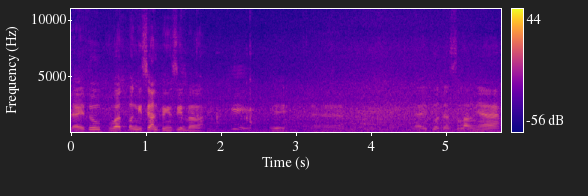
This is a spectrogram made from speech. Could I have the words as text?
Ya itu buat pengisian bensin, Pak. Oke. Nah, ya itu ada selangnya.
